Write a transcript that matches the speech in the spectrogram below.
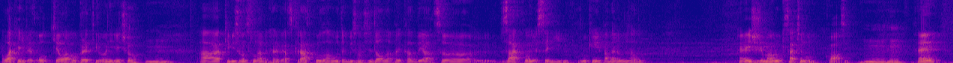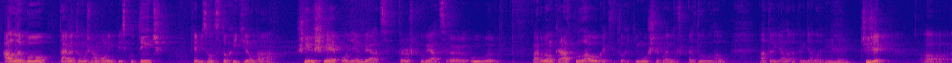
lakeť viac od tela opretý o niečo. Mm-hmm a keby som chcel napríklad viac krátku hlavu, tak by som si dal napríklad viac e, v záklone sedím, ruky mi padajú dozadu. Hej, čiže mám ruky za telom, kvázi. Mm-hmm. Hej, alebo dajme tomu, že mám olimpijskú tyč, keby som si to chytil na širšie, pôjdem viac, trošku viac, uh, pardon, krátku hlavu, keď si to chytím užšie, pôjdem trošku viac dlhú hlavu a tak ďalej a tak ďalej. Mm-hmm. Čiže uh,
